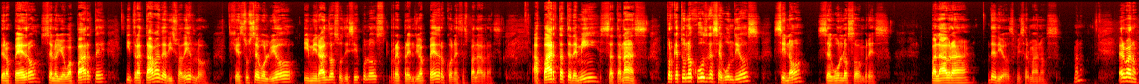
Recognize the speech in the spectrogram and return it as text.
pero Pedro se lo llevó aparte y trataba de disuadirlo. Jesús se volvió y mirando a sus discípulos reprendió a Pedro con estas palabras. Apártate de mí, Satanás, porque tú no juzgas según Dios, sino según los hombres. Palabra de Dios, mis hermanos. Bueno, hermano,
